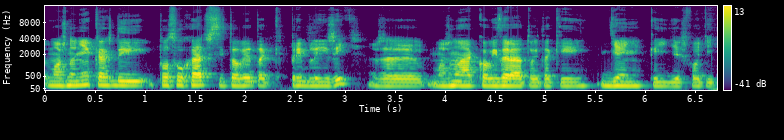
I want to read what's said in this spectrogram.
možno nie každý posluchač si to vie tak priblížiť, že možno ako vyzerá tvoj taký deň, keď ideš fotiť.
